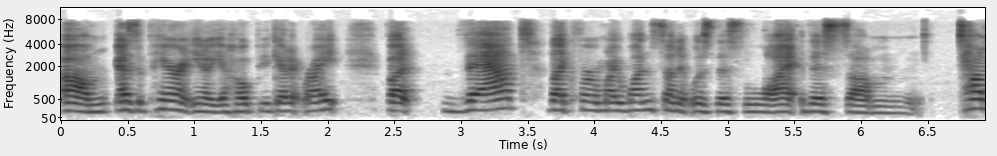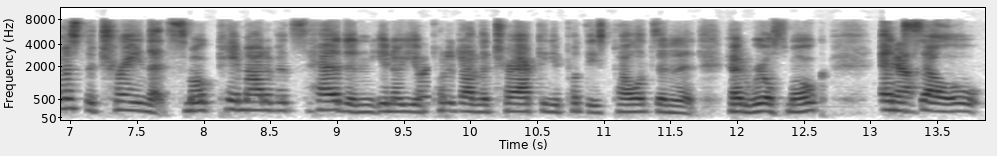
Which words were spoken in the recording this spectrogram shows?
um, as a parent you know you hope you get it right. But that like for my one son it was this li- this um Thomas the train that smoke came out of its head and you know you put it on the track and you put these pellets in and it had real smoke. And Yeah. so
